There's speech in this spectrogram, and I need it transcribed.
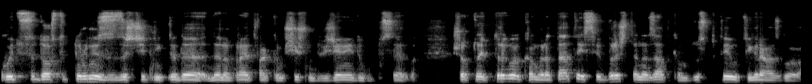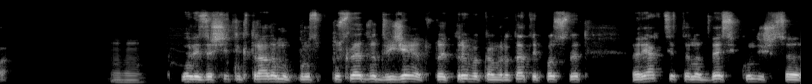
които са доста трудни за защитника да, да направи това към шишно движение и да го последва. Защото той тръгва към вратата и се връща назад към дуспата и отиграва с глава. Mm-hmm нали, защитник трябва да му последва движението. Той тръгва към вратата и после след реакцията на две секунди ще са,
